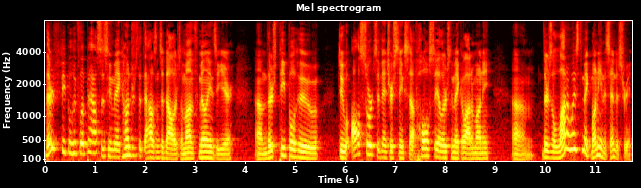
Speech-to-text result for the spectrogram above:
There's people who flip houses who make hundreds of thousands of dollars a month, millions a year. Um, there's people who do all sorts of interesting stuff, wholesalers who make a lot of money. Um, there's a lot of ways to make money in this industry.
